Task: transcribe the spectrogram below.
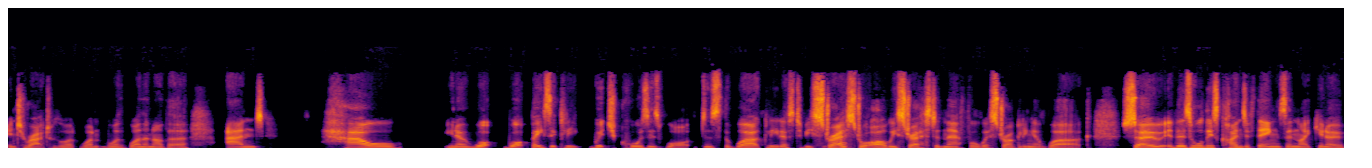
interact with one, with one another and how you know what what basically which causes what? Does the work lead us to be stressed or are we stressed and therefore we're struggling at work? So there's all these kinds of things and like you know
